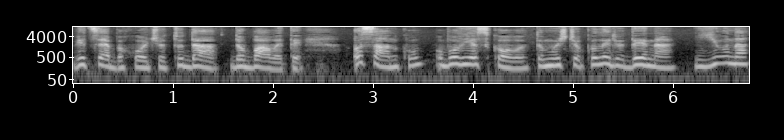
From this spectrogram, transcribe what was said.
Від себе хочу туди додати осанку обов'язково, тому що коли людина юна,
